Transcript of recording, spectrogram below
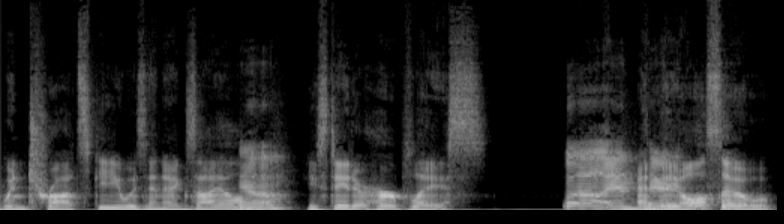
When Trotsky was in exile, Yeah. he stayed at her place. Well, and, And there- they also,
